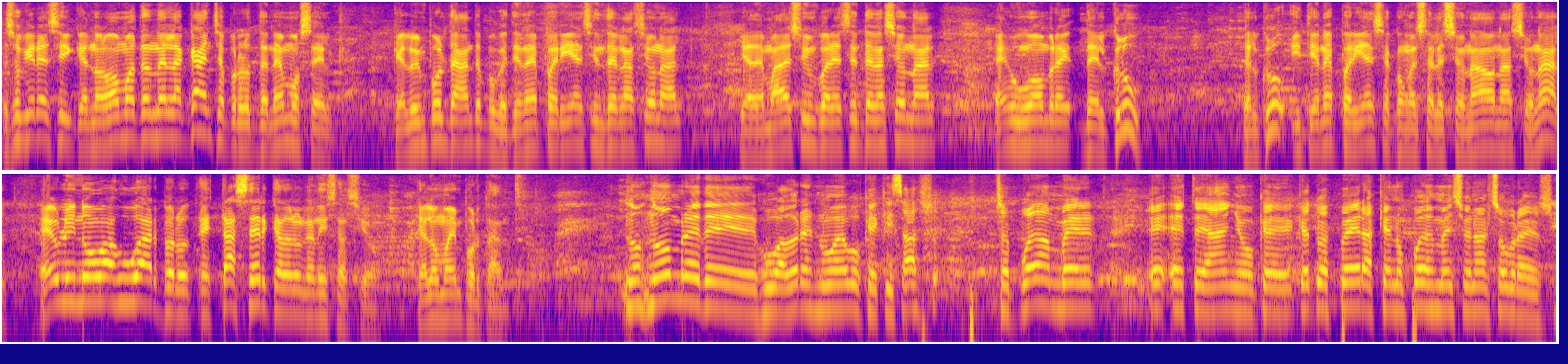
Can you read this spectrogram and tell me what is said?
Eso quiere decir que no lo vamos a tener en la cancha, pero lo tenemos cerca, que es lo importante porque tiene experiencia internacional y además de su experiencia internacional es un hombre del club del club y tiene experiencia con el seleccionado nacional. Euly no va a jugar, pero está cerca de la organización, que es lo más importante los nombres de jugadores nuevos que quizás se puedan ver eh, este año, ¿qué, tú esperas? ¿Qué nos puedes mencionar sobre eso?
